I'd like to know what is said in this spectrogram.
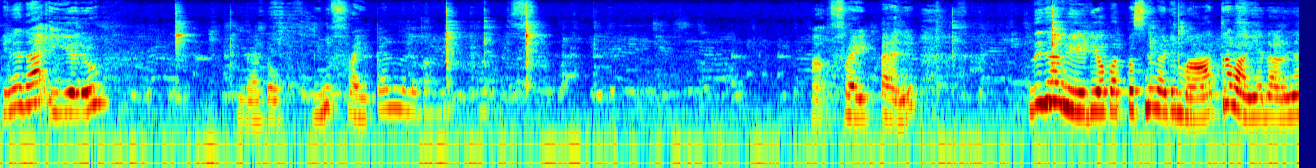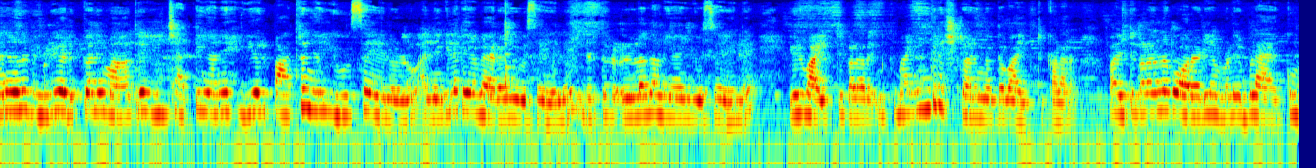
പിന്നെ ഇതാ ഈ ഒരു ഇതാട്ടോ ഇതിന് ഫ്രൈ പാൻ എന്നല്ലേ പറയുന്നത്? Fry pan. ഇത് ഞാൻ വീഡിയോ പർപ്പസിന് വേണ്ടി മാത്രം വാങ്ങിയതാണ്. ഞാൻ അങ്ങനെ വീഡിയോ എടുക്കുകയാണെങ്കിൽ മാത്രമേ ഈ ചട്ടി ഞാൻ ഈ ഒരു പാത്രം ഞാൻ യൂസ് ചെയ്യലുള്ളൂ. അല്ലെങ്കിലൊക്കെ ഞാൻ വേറെ യൂസ് ചെയ്യൽ. ഇവിടുത്തെ ഉള്ളതാണ് ഞാൻ യൂസ് ചെയ്യൽ. ഈ ഒരു വൈറ്റ് കളർ എനിക്ക് ഭയങ്കര ഇഷ്ടമാണ് ഇങ്ങനത്തെ വൈറ്റ് കളർ വൈറ്റ് കളർ എന്നൊക്കെ ഓൾറെഡി നമ്മൾ ബ്ലാക്കും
